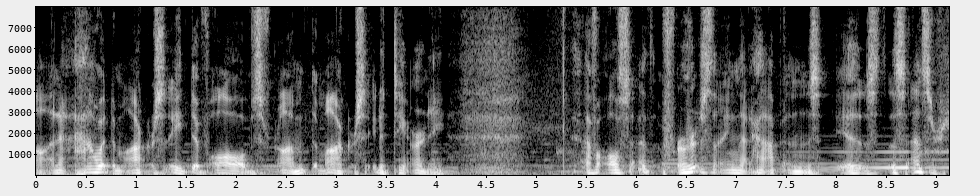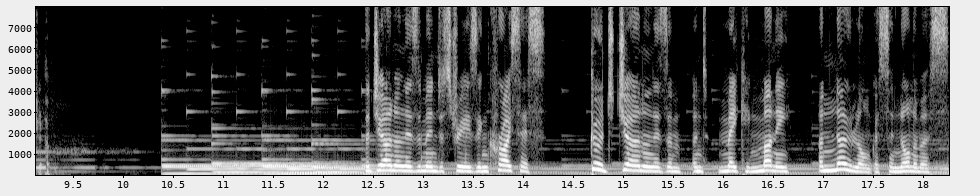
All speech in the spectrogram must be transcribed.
on how a democracy devolves from democracy to tyranny have all said the first thing that happens is the censorship. The journalism industry is in crisis. Good journalism and making money are no longer synonymous.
